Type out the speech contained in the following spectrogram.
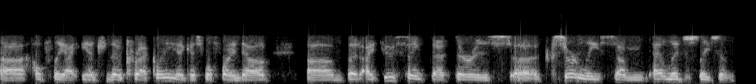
Uh, hopefully, I answered them correctly. I guess we'll find out. Um, but I do think that there is uh, certainly some legislative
